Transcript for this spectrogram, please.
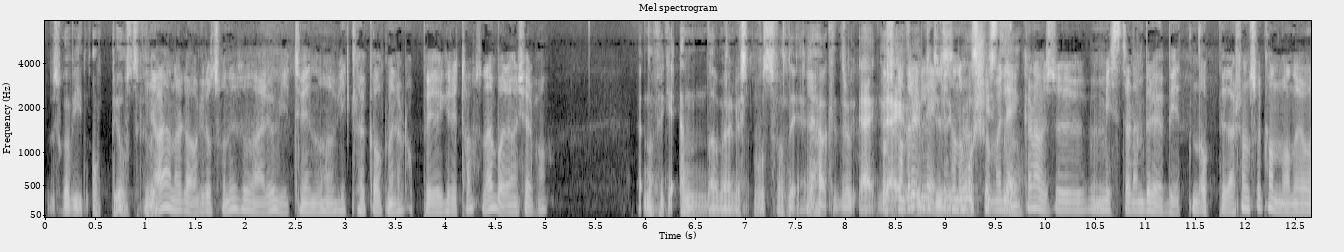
du skal ha vin oppi ostefondue? Ja, ja, når du lager ostefondue, så er det jo hvitvin og hvitløk og alt mulig oppi gryta, så det er bare å kjøre på. Nå fikk jeg enda mer lyst på ostefondue. Jeg har ikke drukket jeg, jeg, så kan dere er leke sånne morsomme leker. da, Hvis du mister den brødbiten oppi der, sånn, så kan man jo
